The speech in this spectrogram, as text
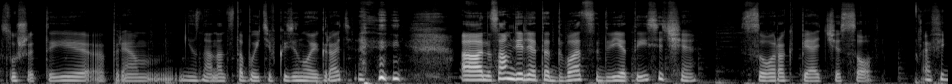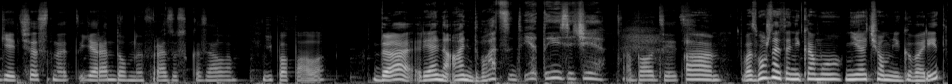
Слушай, ты э, прям, не знаю, надо с тобой идти в казино играть. а на самом деле это 22 тысячи 45 часов. Офигеть, честно, я рандомную фразу сказала, не попала. Да, реально, Ань, 22 тысячи! Обалдеть. А, возможно, это никому ни о чем не говорит,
